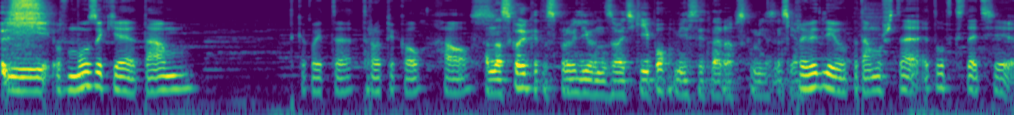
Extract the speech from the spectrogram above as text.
И в музыке там какой-то tropical house. А насколько это справедливо называть кей-попом, если это на арабском языке? Справедливо, потому что это вот, кстати,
